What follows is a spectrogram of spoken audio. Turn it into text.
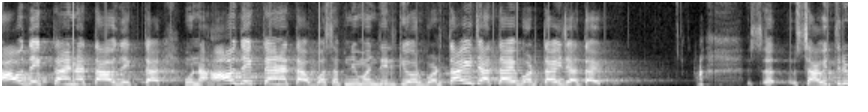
आव देखता है ना ताव देखता है। वो ना आव देखता है ना ताव। बस अपनी मंजिल की ओर बढ़ता ही जाता है बढ़ता ही जाता है। सावित्री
